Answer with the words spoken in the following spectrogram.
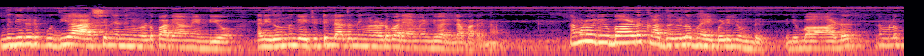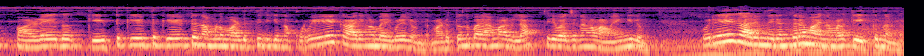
എന്തെങ്കിലും ഒരു പുതിയ ആശയം ഞാൻ നിങ്ങളോട് പറയാൻ വേണ്ടിയോ? അല്ലെങ്കിൽ ഇതൊന്നും കേട്ടിട്ടില്ലാത്ത നിങ്ങളോട് പറയാൻ വേണ്ടിയോ അല്ല പറയുന്നത്. നമ്മൾ ഒരുപാട് കഥകൾ ബൈബിളിലുണ്ട്. ഒരുപാട് നമ്മൾ പഴയത് കേട്ട് കേട്ട് കേട്ട് നമ്മൾ മടുത്തിരിക്കുന്ന കുറേ കാര്യങ്ങൾ ബൈബിളിലുണ്ട്. മടുത്തൊന്നും പറയാൻ പാടില്ല. തിരുവചനങ്ങളാണെങ്കിലും ഒരേ കാര്യം നിരന്തരമായി നമ്മൾ കേൾക്കുന്നുണ്ട്.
